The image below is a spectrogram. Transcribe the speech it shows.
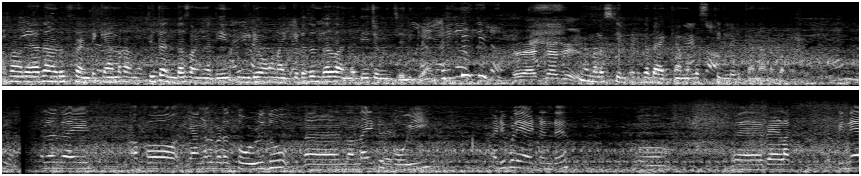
അപ്പോൾ അറിയാതെ അവിടെ ഫ്രണ്ട് ക്യാമറ അമർത്തി. ഇതെന്താ സംഗതി? വീഡിയോ ഓൺ ആക്കിയിട്ട് എന്താ സംഗതി ചോദിച്ചിരിക്കുകയാണ്. നമ്മൾ സ്റ്റിൽ എടുക്കുക ബാക്ക് ക്യാമറ സ്റ്റിൽ എടുക്കാനാണ് ഹലോ ഗൈസ് അപ്പോൾ ഞങ്ങളിവിടെ തൊഴുതു നന്നായിട്ട് പോയി. അടിപൊളിയായിട്ടുണ്ട്. വേള പിന്നെ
